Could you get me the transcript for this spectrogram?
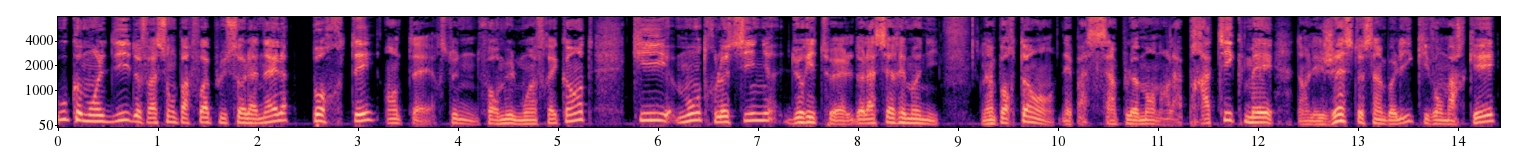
ou comme on le dit de façon parfois plus solennelle, porter en terre. C'est une formule moins fréquente qui montre le signe du rituel, de la cérémonie. L'important n'est pas simplement dans la pratique, mais dans les gestes symboliques qui vont marquer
